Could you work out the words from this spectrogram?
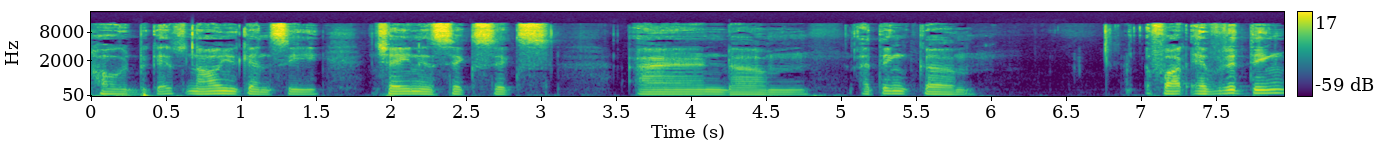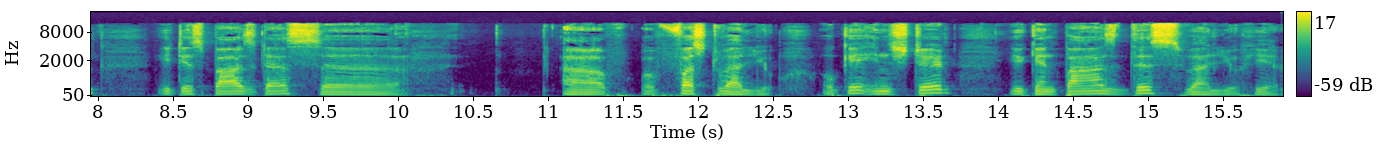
how it behaves. Now you can see chain is 6 6 and um, I think um, for everything it is passed as uh, uh, first value. Okay instead you can pass this value here.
